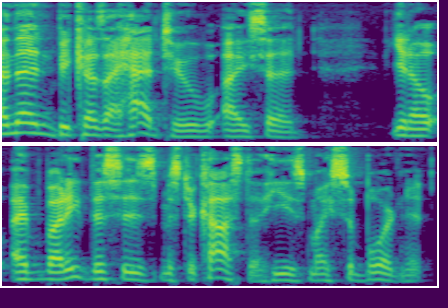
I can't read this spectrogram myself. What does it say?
And then because I had to, I said, you know, everybody, this is Mr. Costa. He is my subordinate.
